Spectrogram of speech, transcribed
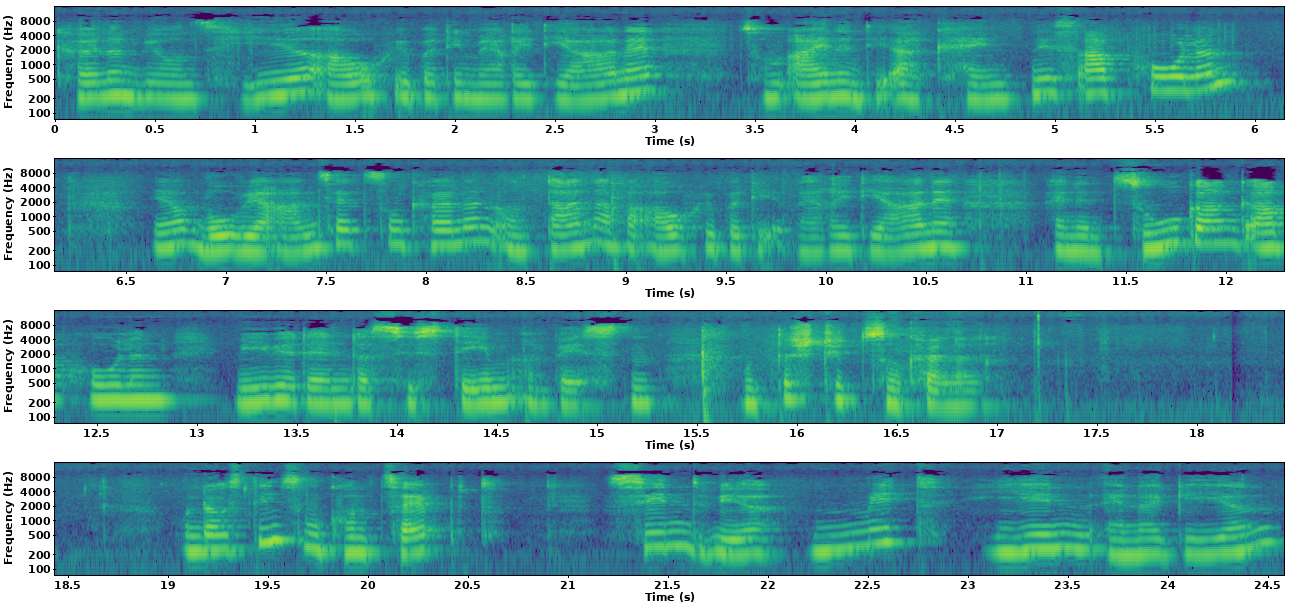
können wir uns hier auch über die Meridiane zum einen die Erkenntnis abholen, ja, wo wir ansetzen können und dann aber auch über die Meridiane einen Zugang abholen, wie wir denn das System am besten unterstützen können. Und aus diesem Konzept sind wir mit Yin-Energien,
